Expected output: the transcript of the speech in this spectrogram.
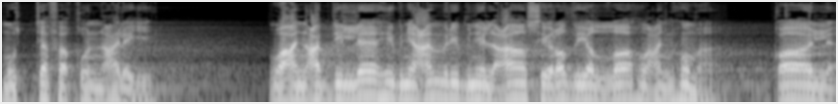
متفق عليه. وعن عبد الله بن عمرو بن العاص رضي الله عنهما قال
